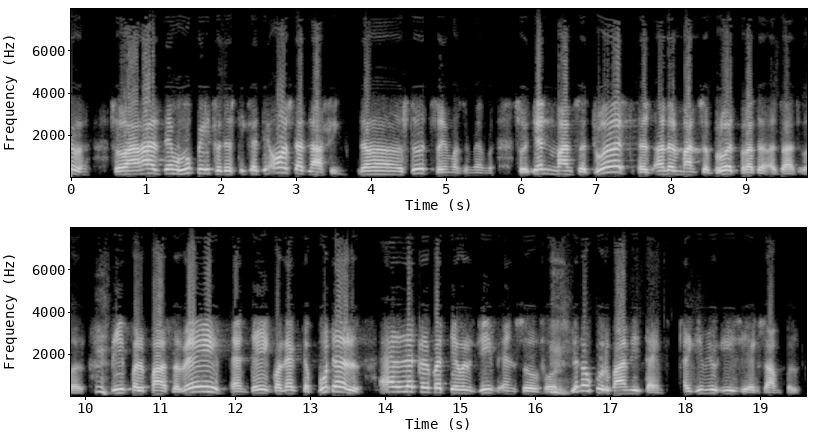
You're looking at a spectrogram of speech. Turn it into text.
so I asked them who paid for this ticket. They all start laughing. They understood, so you must remember. So in Mansa Dward is other Mansa Brood, brother Azadwar. Mm. People pass away and they collect the boodle and little bit they will give and so forth. Hmm. you know, Kurbani time. I give you easy example.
